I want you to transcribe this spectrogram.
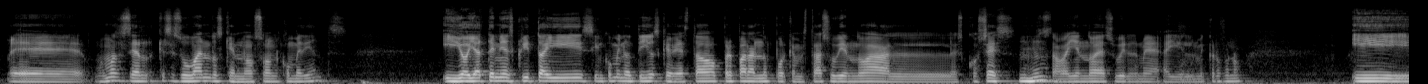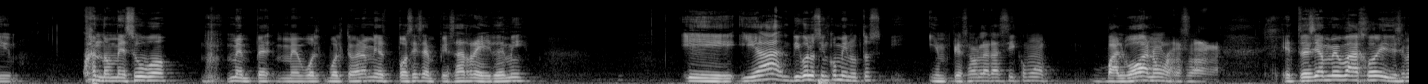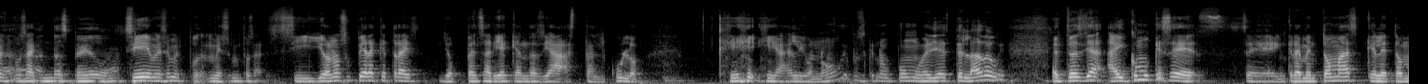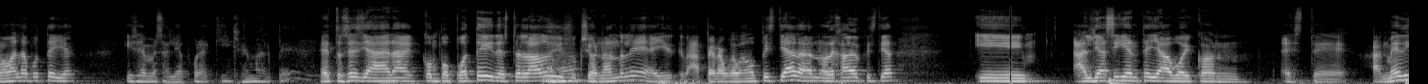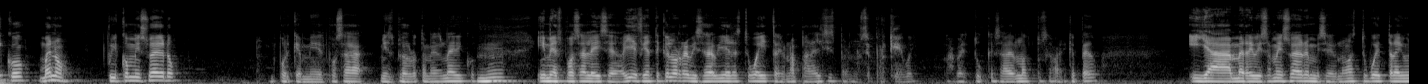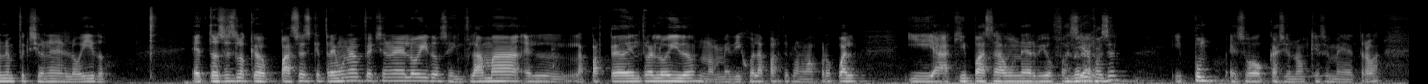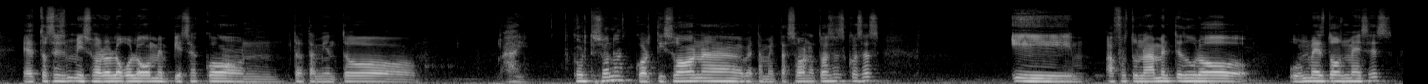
eh, vamos a hacer que se suban los que no son comediantes. Y yo ya tenía escrito ahí cinco minutillos que había estado preparando porque me estaba subiendo al escocés. Estaba yendo a subirme ahí el micrófono. Y cuando me subo, me, me vol- volteo a ver a mi esposa y se empieza a reír de mí. Y, y ya digo los cinco minutos y, y empiezo a hablar así como Balboa, ¿no? Entonces ya me bajo y dice mi esposa, Andas pedo, ¿no? Sí, me dice mi me dice mi esposa, si yo no supiera qué traes, yo pensaría que andas ya hasta el culo. Y, y ya le digo, no, güey, pues es que no puedo mover ya este lado, güey. Entonces ya ahí como que se, se incrementó más que le tomaba la botella y se me salía por aquí. Qué mal pedo. Entonces ya era con popote y de este lado y Ajá. succionándole, ahí, ah, pero huevado pisteada, no dejaba de pistear. Y al día siguiente ya voy con, este, al médico. Bueno, fui con mi suegro, porque mi esposa, mi suegro también es médico. Ujú. Y mi esposa le dice, oye, fíjate que lo revisé ayer, este güey trae una parálisis, pero no sé por qué, güey. A ver, tú que sabes más, pues a ver qué pedo. Y ya me revisa mi suegro y me dice, no, este güey trae una infección en el oído. Entonces lo que pasa es que trae una infección en el oído, se inflama el- la parte de adentro del oído, no me dijo la parte, pero no me acuerdo cuál. Y aquí pasa un nervio facial. ¿Nervio facial? Y pum, eso ocasionó que se me traba. Entonces mi luego, luego me empieza con tratamiento... Ay, ¿Cortisona? cortisona, betametasona, todas esas cosas. Y afortunadamente duró un mes, dos meses,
